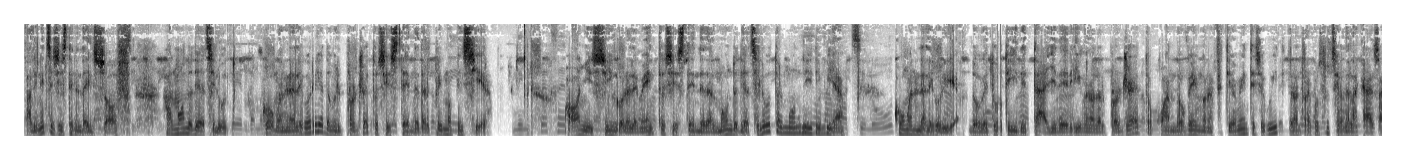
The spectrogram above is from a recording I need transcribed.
All'inizio si estende da Insof al mondo di Azilut, come nell'allegoria dove il progetto si estende dal primo pensiero. Ogni singolo elemento si estende dal mondo di Azilut al mondo di Bia, come nell'allegoria, dove tutti i dettagli derivano dal progetto quando vengono effettivamente eseguiti durante la costruzione della casa.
